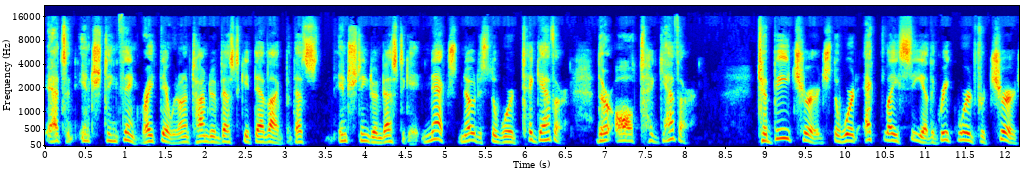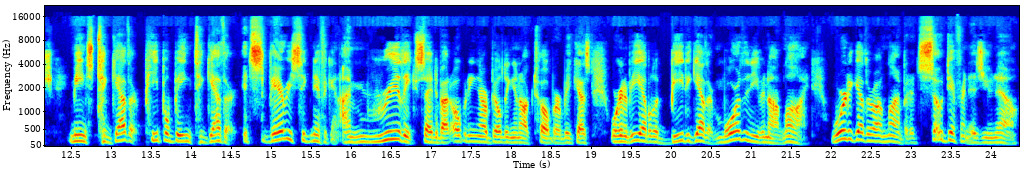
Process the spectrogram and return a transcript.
That's an interesting thing right there. We don't have time to investigate that live, but that's interesting to investigate. Next, notice the word together. They're all together. To be church, the word ekklesia, the Greek word for church, means together, people being together. It's very significant. I'm really excited about opening our building in October because we're going to be able to be together more than even online. We're together online, but it's so different, as you know,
